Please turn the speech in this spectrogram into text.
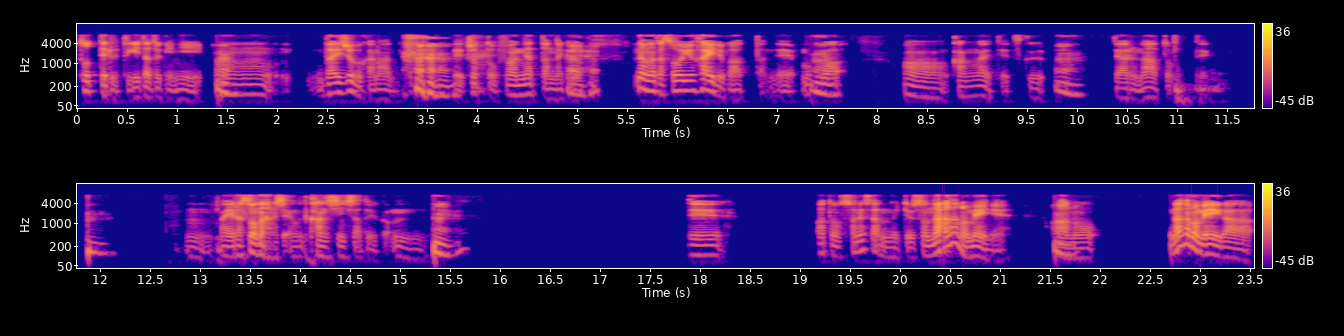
撮ってるって聞いたときに、ううん大丈夫かなっはて ちょっと不安になったんだけど、いはい。でもなんかそういう配慮があったんで、僕は、うん、考えて作うん。ってあるなと思って、うん。うん、まあ偉そうな話、感心したというか、うん。うん。で、あと、サネさんの言ってる、その長野芽郁ね、うん。あの、長野芽郁が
